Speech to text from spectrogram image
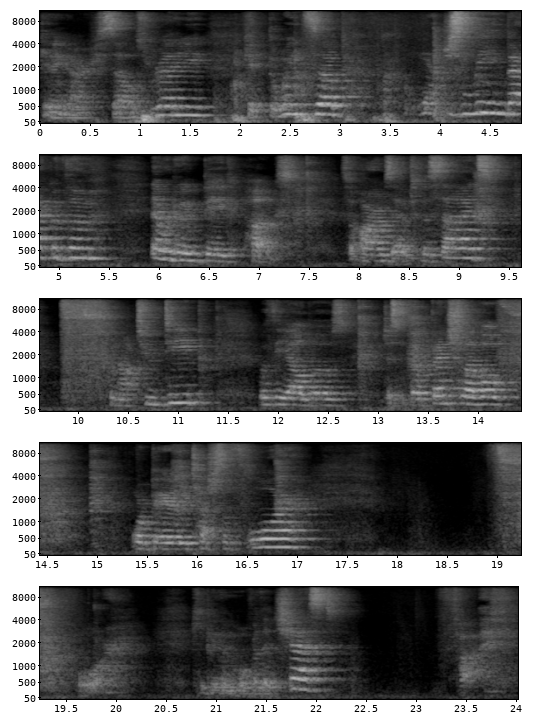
getting ourselves ready, kick the weights up, or just lean back with them. Then we're doing big hugs. So arms out to the sides, not too deep with the elbows, just about bench level, or barely touch the floor. Four, keeping them over the chest. Five,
